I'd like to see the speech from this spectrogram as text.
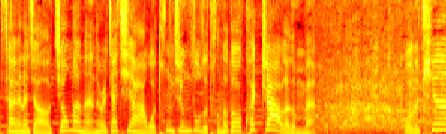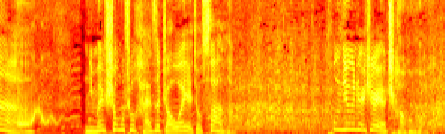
下面的叫焦曼曼，他说佳期啊，我痛经，肚子疼的都要快炸了，怎么办？我的天啊！你们生不出孩子找我也就算了，痛经这事儿也找我。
